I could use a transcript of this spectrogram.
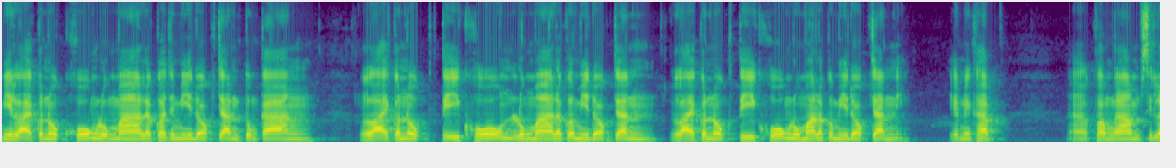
มีลายกระหนกโค้งลงมา แล้วก็จะมีดอกจันตรงกลาง ลายกระหนกตีโค้งลงมา แล้วก็มีดอกจันลายกระหนกตีโค้งลงมา แล้วก็มีดอกจันเห็นไหมครับ ความงามศิล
